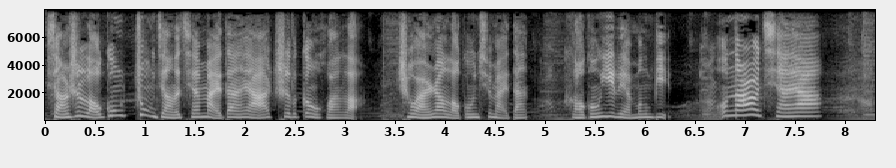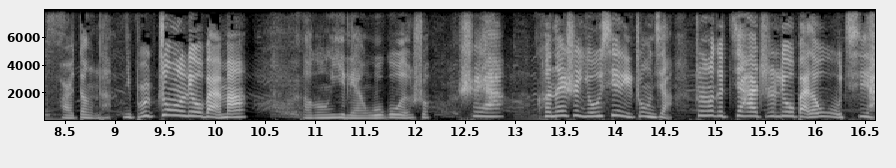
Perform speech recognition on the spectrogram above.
想是老公中奖的钱买单呀，吃的更欢了。吃完让老公去买单，老公一脸懵逼，我哪有钱呀？花瞪他，你不是中了六百吗？老公一脸无辜的说：是呀，可那是游戏里中奖，中了个价值六百的武器呀。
